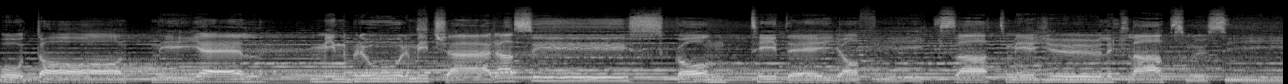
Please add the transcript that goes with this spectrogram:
Och Daniel, min bror, mitt kära syskon Till dig jag fixat med julklappsmusik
